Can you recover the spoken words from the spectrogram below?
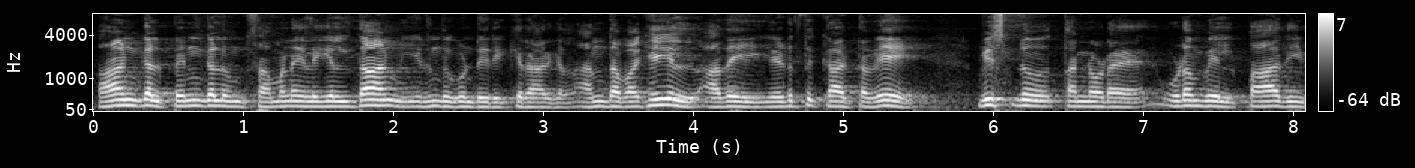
ஆண்கள் பெண்களும் சமநிலையில்தான் இருந்து கொண்டிருக்கிறார்கள். அந்த வகையில் அதை எடுத்துக்காட்டவே விஷ்ணு தன்னோட உடம்பில் பாதி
